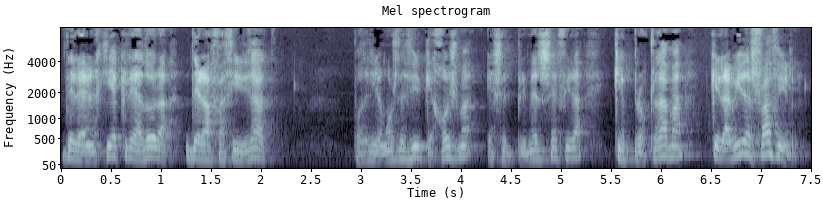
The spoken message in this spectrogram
de la energía creadora, de la facilidad. Podríamos decir que Hoshma es el primer séfira que proclama que la vida es fácil.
